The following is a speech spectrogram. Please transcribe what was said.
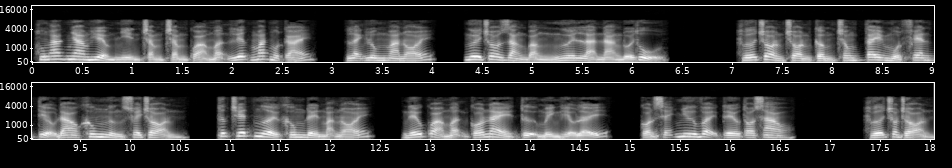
hung ác nham hiểm nhìn chằm chằm quả mận liếc mắt một cái, lạnh lùng mà nói, ngươi cho rằng bằng ngươi là nàng đối thủ. Hứa tròn tròn cầm trong tay một phen tiểu đao không ngừng xoay tròn, tức chết người không đền mạng nói, nếu quả mận có này tự mình hiểu lấy, còn sẽ như vậy kêu to sao. Hứa tròn tròn.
